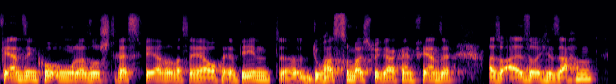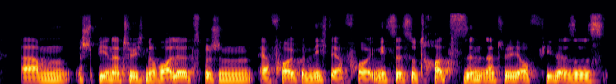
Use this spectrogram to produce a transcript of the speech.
Fernsehen gucken oder so Stress wäre, was er ja auch erwähnt. Äh, du hast zum Beispiel gar keinen Fernseher. Also all solche Sachen ähm, spielen natürlich eine Rolle zwischen Erfolg und Nicht-Erfolg. Nichtsdestotrotz sind natürlich auch viele, also es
